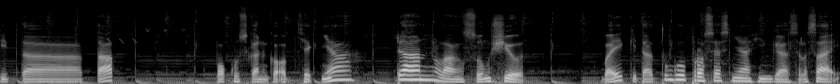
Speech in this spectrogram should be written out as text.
kita tap fokuskan ke objeknya dan langsung shoot. Baik kita tunggu prosesnya hingga selesai.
